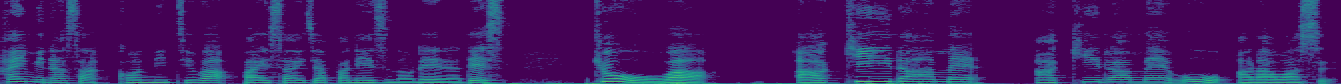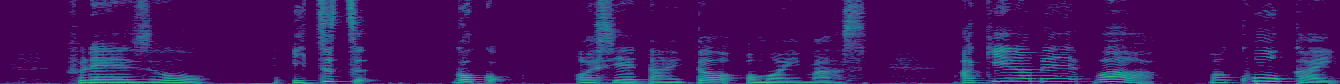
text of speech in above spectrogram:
はい、皆さん、こんにちは。バイサイジャパニーズのレイラです。今日は、諦め、諦めを表すフレーズを5つ、5個教えたいと思います。諦めは、まあ、後悔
